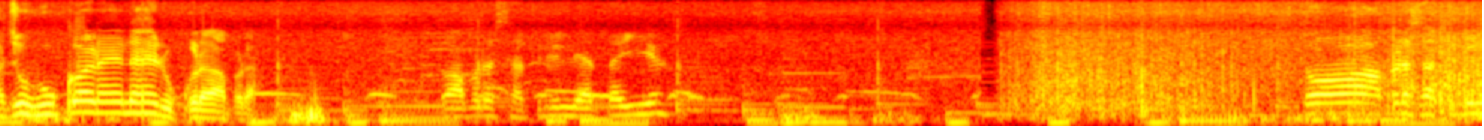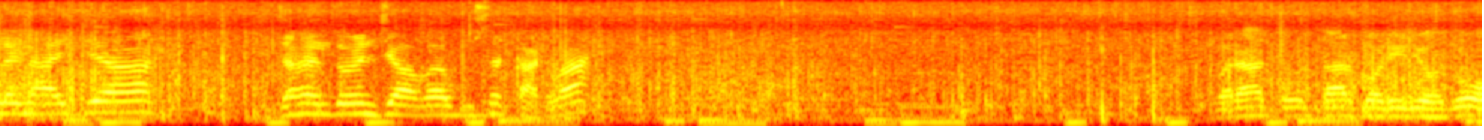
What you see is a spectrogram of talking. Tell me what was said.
હજુ હુકણ એ નહીં રૂકડા આપણા. તો આપણે છત્રી લેતા આવીએ તો આપણે છત્રી લઈને આવી ગયા. જહેન તો છે હવે બુસટ કાઢવા. બરા જોરદાર પડી રહ્યો હતો.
